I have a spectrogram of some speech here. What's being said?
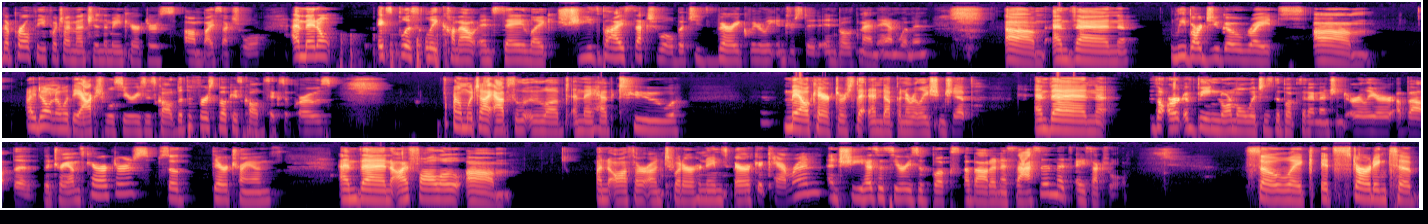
the Pearl Thief, which I mentioned, the main character's um, bisexual, and they don't explicitly come out and say like she's bisexual, but she's very clearly interested in both men and women. Um, and then Leigh Bardugo writes, um, I don't know what the actual series is called, but the first book is called Six of Crows, um, which I absolutely loved, and they have two male characters that end up in a relationship, and then the art of being normal which is the book that i mentioned earlier about the the trans characters. So they're trans. And then i follow um an author on twitter. Her name's erica cameron and she has a series of books about an assassin that's asexual. So like it's starting to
